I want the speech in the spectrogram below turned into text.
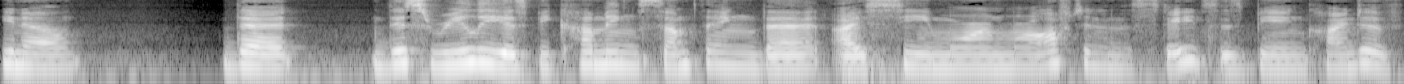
you know, that this really is becoming something that I see more and more often in the States as being kind of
